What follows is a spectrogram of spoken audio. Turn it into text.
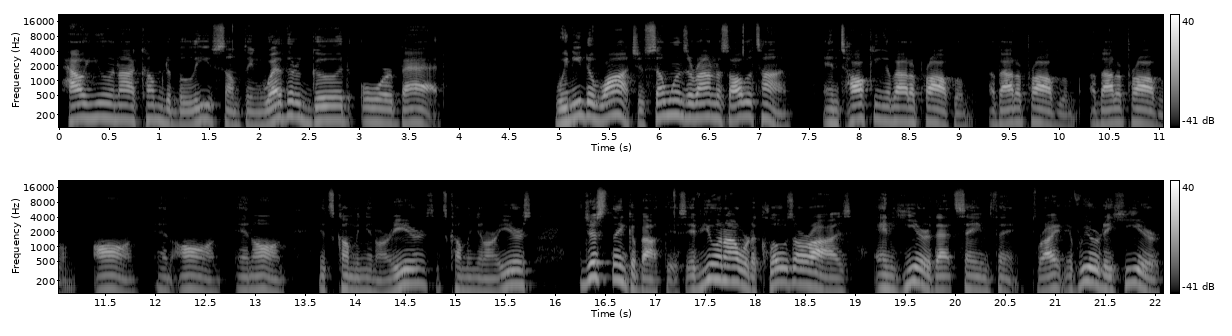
How you and I come to believe something, whether good or bad. We need to watch. If someone's around us all the time and talking about a problem, about a problem, about a problem, on and on and on, it's coming in our ears, it's coming in our ears. Just think about this. If you and I were to close our eyes and hear that same thing, right? If we were to hear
